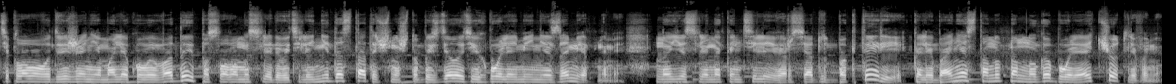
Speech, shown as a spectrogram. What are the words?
Теплового движения молекулы воды, по словам исследователей, недостаточно, чтобы сделать их более-менее заметными. Но если на кантилевер сядут бактерии, колебания станут намного более отчетливыми.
